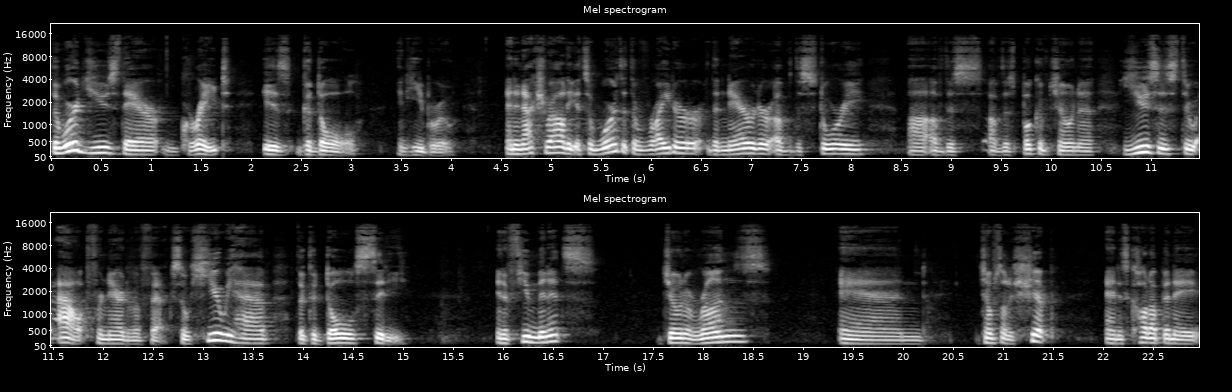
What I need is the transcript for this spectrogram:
The word used there, great, is gadol in Hebrew. And in actuality, it's a word that the writer, the narrator of the story uh, of this of this book of Jonah uses throughout for narrative effect. So here we have the Gadol city, in a few minutes, Jonah runs and jumps on a ship and is caught up in a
